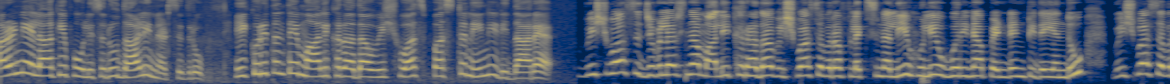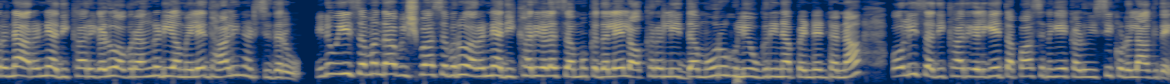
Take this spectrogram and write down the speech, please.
ಅರಣ್ಯ ಇಲಾಖೆ ಪೊಲೀಸರು ದಾಳಿ ನಡೆಸಿದರು. ಈ ಕುರಿತಂತೆ ಮಾಲೀಕರಾದ ವಿಶ್ವಾಸ್ ಸ್ಪಷ್ಟನೆ ನೀಡಿದ್ದಾರೆ. ವಿಶ್ವಾಸ್ ಜುವೆಲರ್ಸ್ನ ಮಾಲೀಕರಾದ ವಿಶ್ವಾಸ್ ಅವರ ಫ್ಲೆಕ್ಸ್ನಲ್ಲಿ ಹುಲಿ ಉಗುರಿನ ಪೆಂಡೆಂಟ್ ಇದೆ ಎಂದು ವಿಶ್ವಾಸ್ ಅವರನ್ನ ಅರಣ್ಯ ಅಧಿಕಾರಿಗಳು ಅವರ ಅಂಗಡಿಯ ಮೇಲೆ ದಾಳಿ ನಡೆಸಿದರು. ಇನ್ನು ಈ ಸಂಬಂಧ ವಿಶ್ವಾಸ್ ಅವರು ಅರಣ್ಯ ಅಧಿಕಾರಿಗಳ ಸಮ್ಮುಖದಲ್ಲೇ ಲಾಕರಲ್ಲಿ ಇದ್ದ ಮೂರು ಹುಲಿ ಉಗುರಿನ ಪೆಂಡೆಂಟ್ ಅನ್ನ ಪೊಲೀಸ್ ಅಧಿಕಾರಿಗಳಿಗೆ ತಪಾಸಣೆಗೆ ಕಳುಹಿಸಿ ಕೊಡಲಾಗಿದೆ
